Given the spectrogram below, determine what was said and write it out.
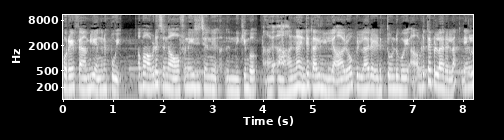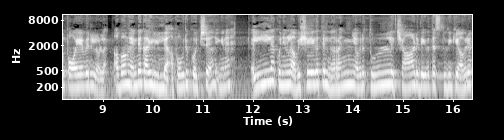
കുറേ ഫാമിലി അങ്ങനെ പോയി. അപ്പൊ അവിടെ ചെന്ന് ഓഫനേജിൽ ചെന്ന് നിൽക്കുമ്പോൾ അന്ന എന്റെ കയ്യിലില്ല. ആരോ പിള്ളേരെ എടുത്തുകൊണ്ട് പോയി. അവിടുത്തെ പിള്ളേരല്ല ഞങ്ങൾ പോയവരിലുള്ള. അപ്പം എന്റെ കയ്യിലില്ല. അപ്പോൾ ഒരു കൊച്ച് ഇങ്ങനെ എല്ലാ കുഞ്ഞുങ്ങളും അഭിഷേകത്തിൽ നിറഞ്ഞ് അവർ തുള്ളി ചാടി ദൈവത്തെ സ്തുതിക്കുക അവർ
